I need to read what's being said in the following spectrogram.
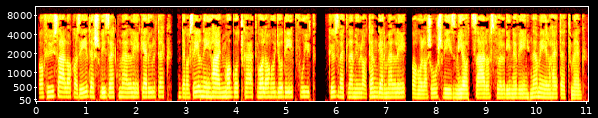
A fűszálak az édes vizek mellé kerültek, de a szél néhány magocskát valahogy odébb fújt, közvetlenül a tenger mellé, ahol a sós víz miatt szárazföldi növény nem élhetett meg.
